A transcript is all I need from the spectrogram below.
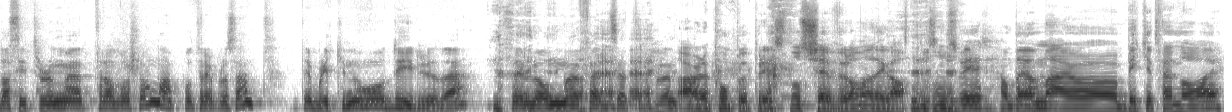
da sitter du med 30-årslån på 3% Det blir ikke noe dyrere det, selv om Fed setter på renta. Da er det pumpeprisen hos Chevron nede i gaten som svir. Og den er jo bikket 5 dollar.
